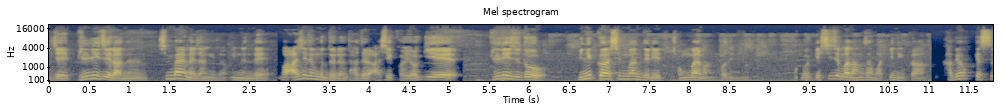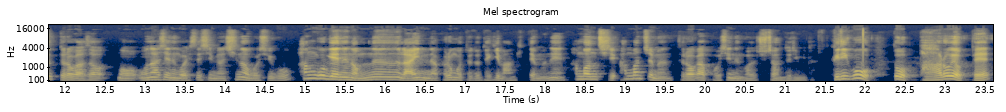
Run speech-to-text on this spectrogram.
이제 빌리즈라는 신발 매장이죠 있는데 뭐 아시는 분들은 다들 아실 거예요. 여기에 빌리즈도 유니크한 신발들이 정말 많거든요 뭐 이렇게 시즌마다 항상 바뀌니까 가볍게 쓱 들어가서 뭐 원하시는 거 있으시면 신어보시고 한국에는 없는 라인이나 그런 것들도 되게 많기 때문에 한 번씩 한 번쯤은 들어가 보시는 걸 추천드립니다. 그리고 또 바로 옆에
